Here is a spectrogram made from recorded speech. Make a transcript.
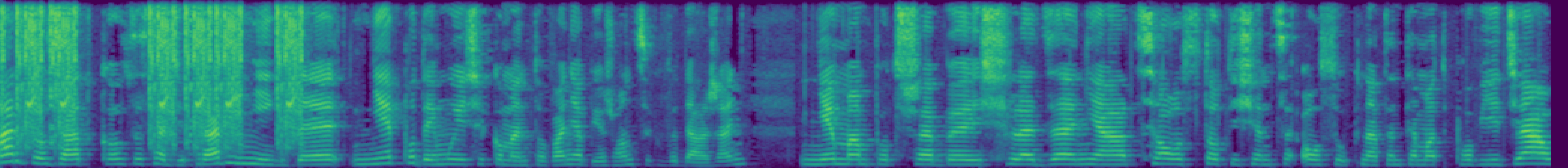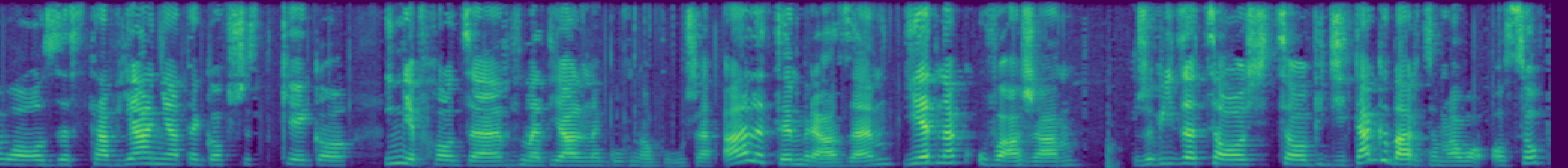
bardzo rzadko, w zasadzie prawie nigdy nie podejmuję się komentowania bieżących wydarzeń. Nie mam potrzeby śledzenia, co 100 tysięcy osób na ten temat powiedziało, zestawiania tego wszystkiego i nie wchodzę w medialne gównoburze. Ale tym razem jednak uważam, że widzę coś, co widzi tak bardzo mało osób,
